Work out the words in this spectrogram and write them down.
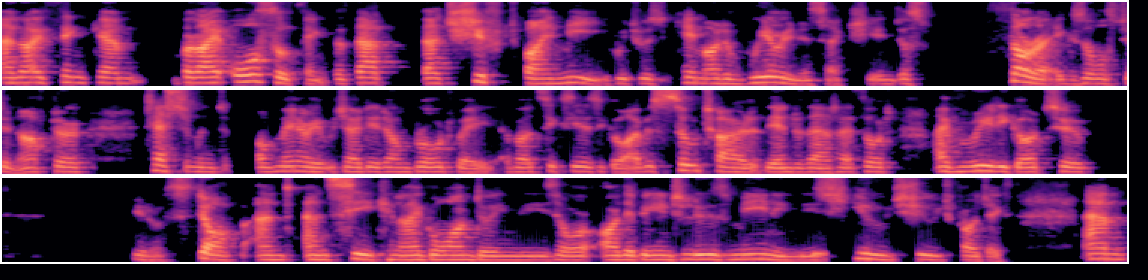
And I think, um, but I also think that, that that shift by me, which was came out of weariness actually and just thorough exhaustion after Testament of Mary, which I did on Broadway about six years ago. I was so tired at the end of that. I thought I've really got to, you know, stop and and see can I go on doing these, or are they beginning to lose meaning? These huge, huge projects, and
